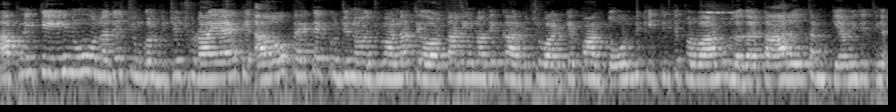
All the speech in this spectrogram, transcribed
ਆਪਣੀ ਧੀ ਨੂੰ ਉਹਨਾਂ ਦੇ ਚੁੰਗਲ ਵਿੱਚੋਂ ਛੁਡਾਇਆ ਹੈ ਤੇ ਆਰੋਪ ਹੈ ਕਿ ਕੁਝ ਨੌਜਵਾਨਾਂ ਤੇ ਔਰਤਾਂ ਨੇ ਉਹਨਾਂ ਦੇ ਘਰ ਵਿੱਚ ਵੜ ਕੇ ਭੰਨਤੋੜ ਵੀ ਕੀਤੀ ਤੇ ਪਰਿਵਾਰ ਨੂੰ ਲਗਾਤਾਰ ਧਮਕੀਆਂ ਵੀ ਦਿੱਤੀਆਂ।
